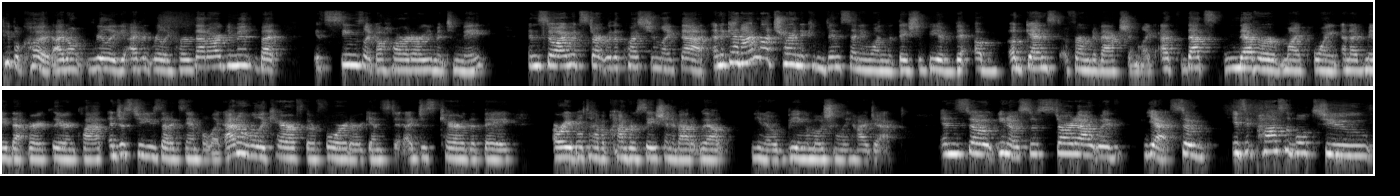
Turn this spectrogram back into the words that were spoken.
people could. I don't really i haven't really heard that argument but it seems like a hard argument to make and so I would start with a question like that. And again, I'm not trying to convince anyone that they should be against affirmative action. Like I, that's never my point, and I've made that very clear in class. And just to use that example, like I don't really care if they're for it or against it. I just care that they are able to have a conversation about it without, you know, being emotionally hijacked. And so, you know, so start out with yeah. So is it possible to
